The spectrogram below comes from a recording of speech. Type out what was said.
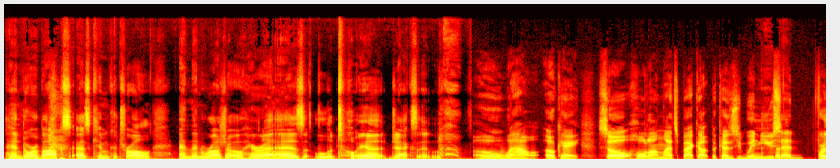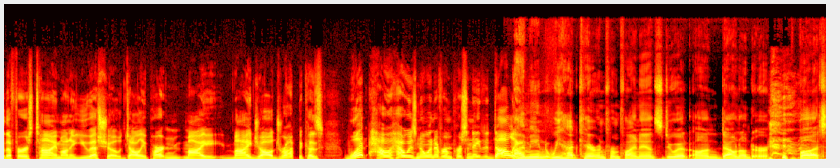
Pandora Boxx as Kim Cattrall, and then Ra'Jah O'Hara oh. as Latoya Jackson. Oh, wow. Okay. So hold on. Let's back up because when you said for the first time on a US show, Dolly Parton, my my jaw dropped because what? How how has no one ever impersonated Dolly? I mean, we had Karen from finance do it on Down Under, but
